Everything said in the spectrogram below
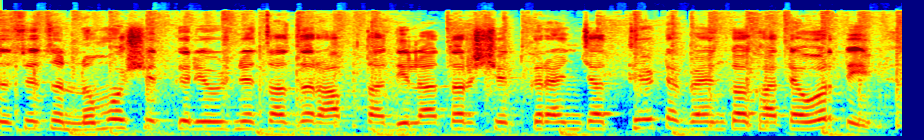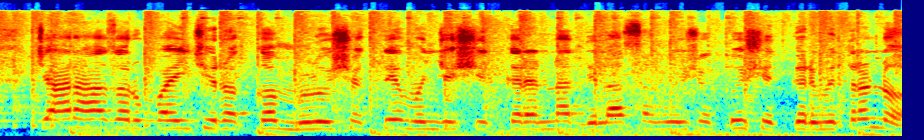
तसेच नमो शेतकरी योजनेचा जर हप्ता दिला तर शेतकऱ्यांच्या थेट बँक खात्यावरती चार हजार रुपयांची रक्कम मिळू शकते. म्हणजे शेतकऱ्यांना दिलासा मिळू शकतो. शेतकरी मित्रांनो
